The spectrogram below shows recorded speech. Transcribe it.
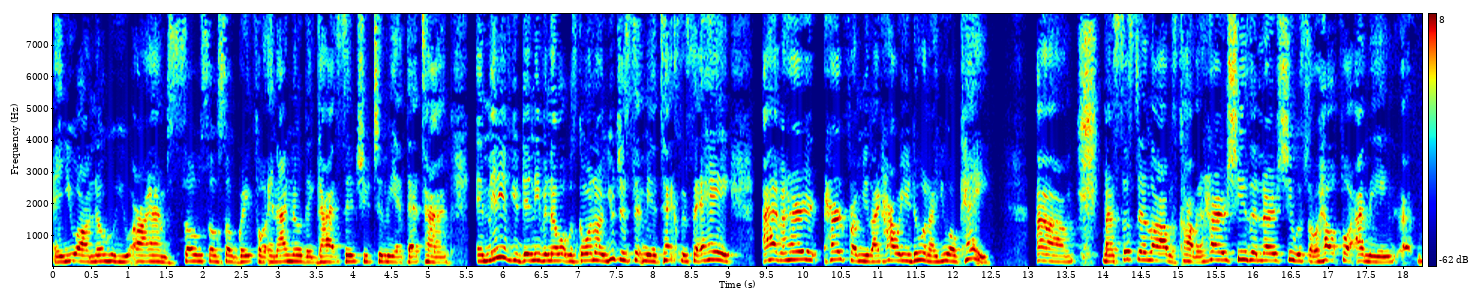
And you all know who you are. I am so, so, so grateful. And I know that God sent you to me at that time. And many of you didn't even know what was going on. You just sent me a text and said, Hey, I haven't heard, heard from you. Like, how are you doing? Are you okay? Um, my sister-in-law, was calling her. She's a nurse. She was so helpful. I mean, uh,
